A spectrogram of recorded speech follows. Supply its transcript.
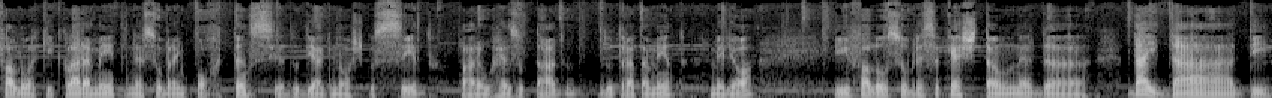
falou aqui claramente né, sobre a importância do diagnóstico cedo para o resultado do tratamento melhor e falou sobre essa questão né, da, da idade,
